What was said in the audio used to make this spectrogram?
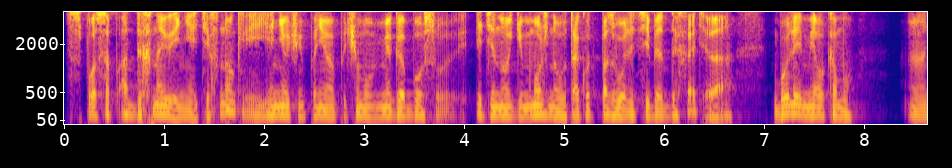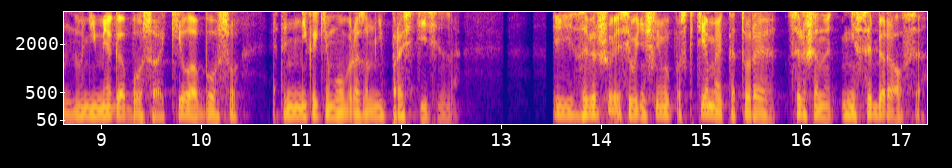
способ отдохновения этих ног, и я не очень понимаю, почему мегабоссу эти ноги можно вот так вот позволить себе отдыхать, а более мелкому, э, ну не мегабоссу, а килобоссу, это никаким образом не простительно. И завершу я сегодняшний выпуск темой, которая совершенно не собирался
